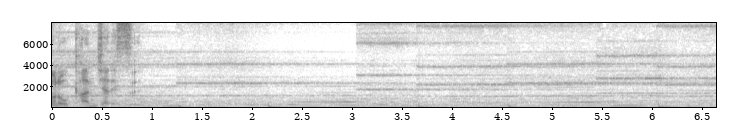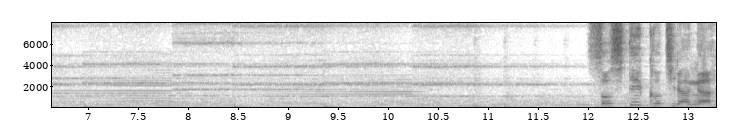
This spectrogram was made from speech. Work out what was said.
病の患者です。そしてこちらが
